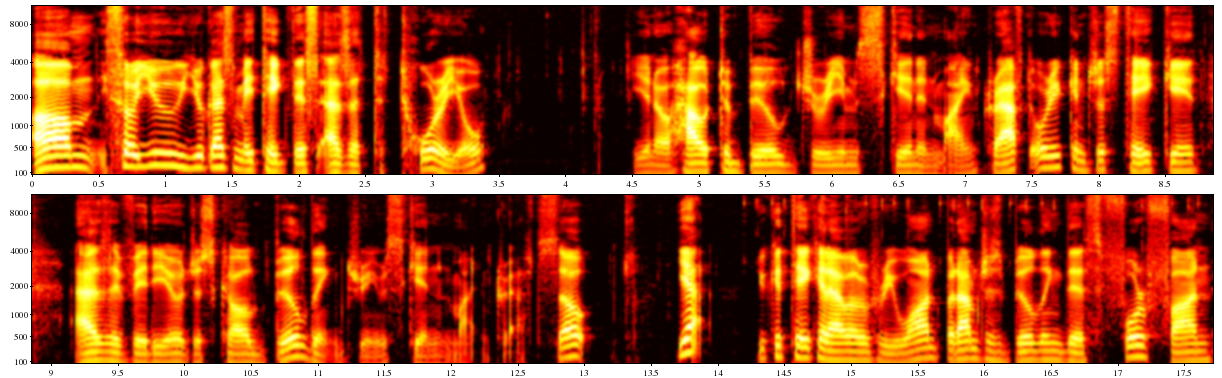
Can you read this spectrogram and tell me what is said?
Um so you you guys may take this as a tutorial you know how to build dream skin in minecraft or you can just take it as a video just called building dream skin in minecraft so yeah, you could take it however you want, but I'm just building this for fun,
